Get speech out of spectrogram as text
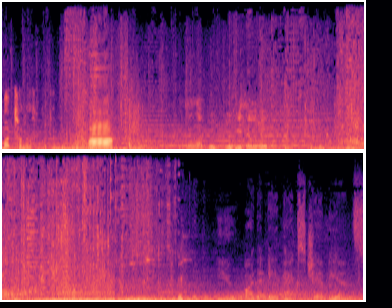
맞춰놨었거든. 아, 괜찮아. 묘, 묘비 세워줘야 돼. You are the Apex champions.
